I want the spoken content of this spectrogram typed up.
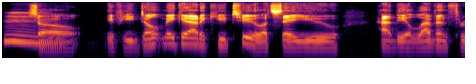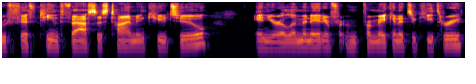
Hmm. So if you don't make it out of Q2, let's say you had the 11th through 15th fastest time in Q2 and you're eliminated from, from making it to Q3,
